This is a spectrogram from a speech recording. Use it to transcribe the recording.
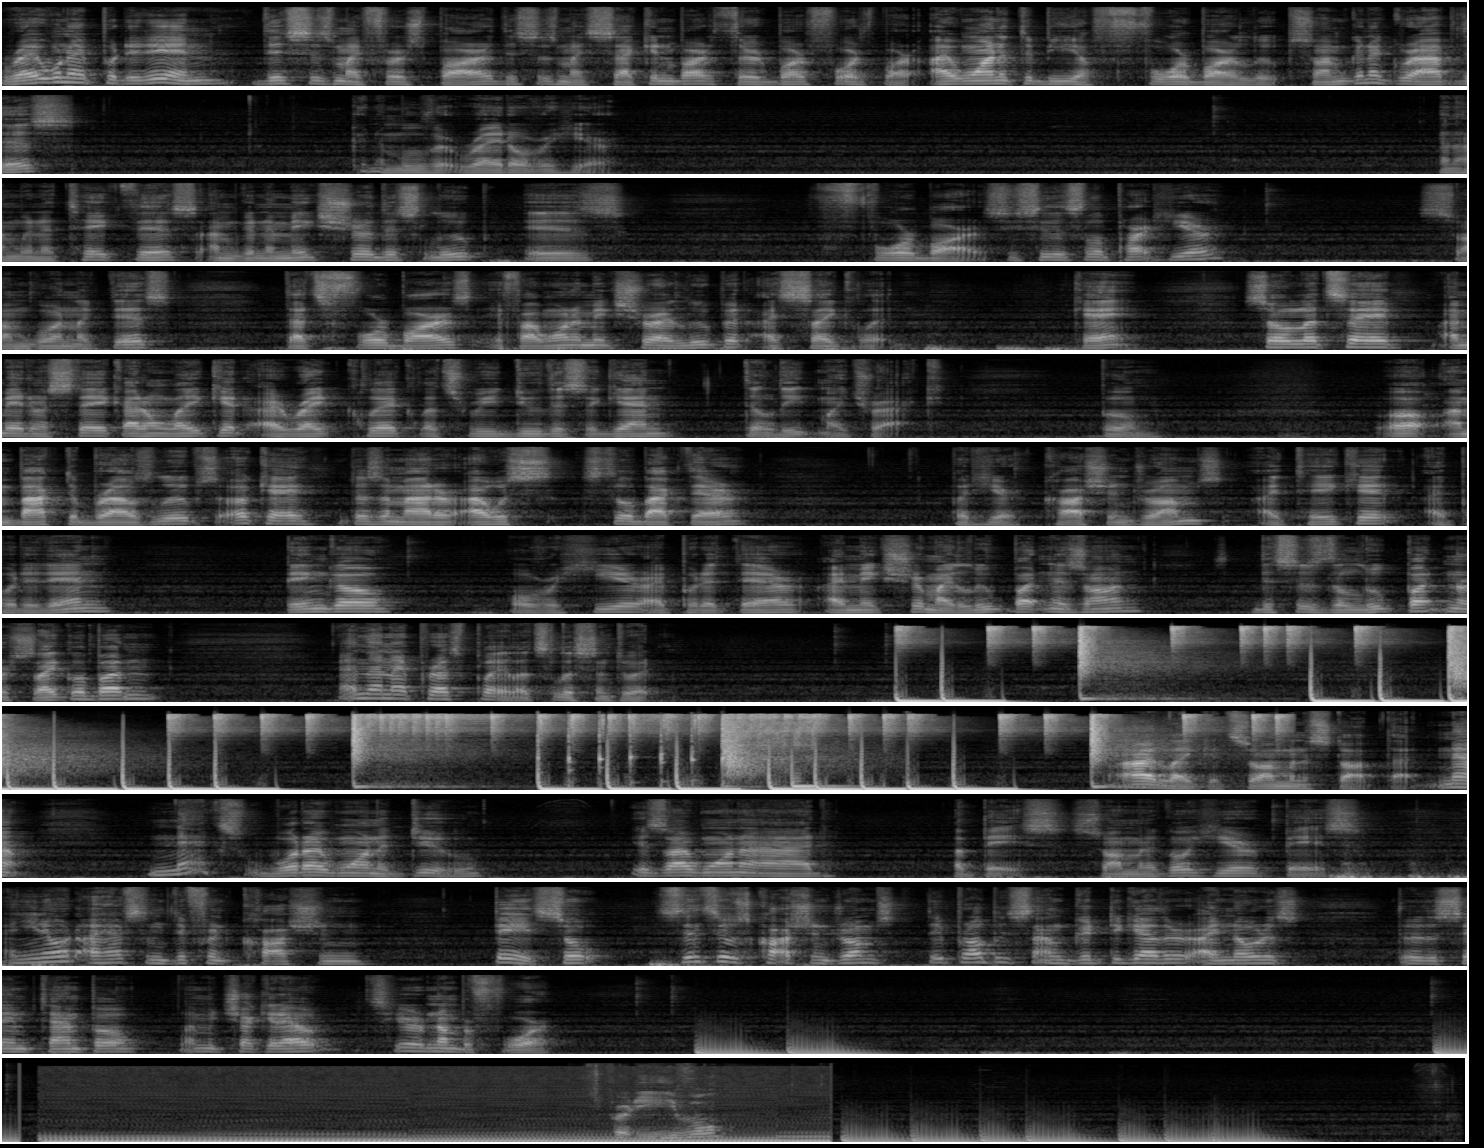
Right when I put it in, this is my first bar, this is my second bar, third bar, fourth bar. I want it to be a four bar loop. So I'm going to grab this, going to move it right over here. And I'm going to take this, I'm going to make sure this loop is four bars. You see this little part here? So I'm going like this. That's four bars. If I want to make sure I loop it, I cycle it. Okay? So let's say I made a mistake. I don't like it. I right click. Let's redo this again. Delete my track. Boom. Well, I'm back to browse loops. Okay, doesn't matter. I was still back there. But here, caution drums. I take it. I put it in. Bingo. Over here, I put it there. I make sure my loop button is on. This is the loop button or cycle button. And then I press play. Let's listen to it. I like it, so I'm going to stop that. Now, next, what I want to do is I want to add a bass. So I'm going to go here, bass. And you know what? I have some different caution bass. So since it was caution drums, they probably sound good together. I noticed they're the same tempo. Let me check it out. It's here number four. It's pretty evil.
